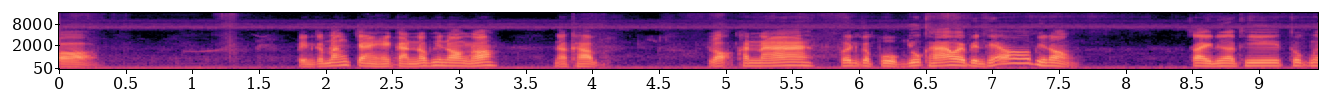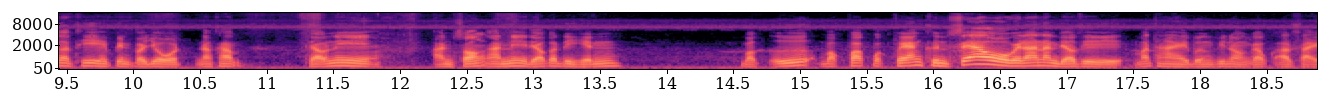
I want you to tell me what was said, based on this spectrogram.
ก็ เป็นกำลังใจให้กันเนาะพี่น้องเนาะนะครับเลาะคณะเพิ่นกระปลูกยุค้าไว้เป็นแถวพี่น้องใส่เนื้อที่ทุกเนื้อที่ให้เป็นประโยชน์นะครับ แถวนี้อันสองอันนี้เดี๋ยวก็ดีเห็นบักอื้อบักฟักบักแฟงขึ้นแซวเวลานั้นเดี๋ยวสิมาถ่ายให้เบิ่งพี่น้องครับอาศัย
